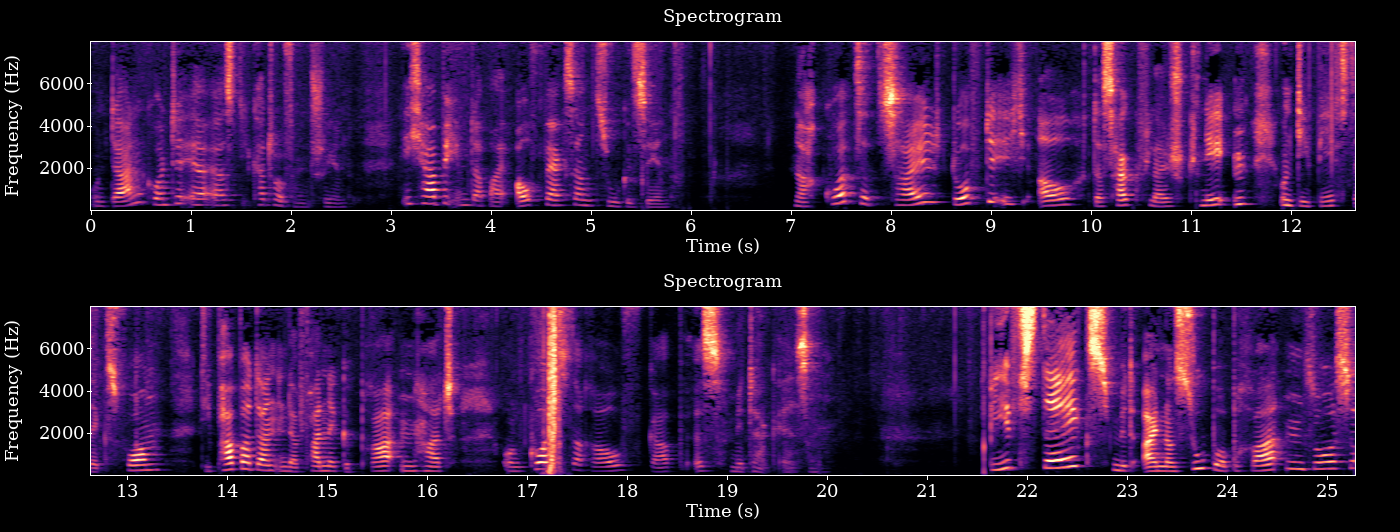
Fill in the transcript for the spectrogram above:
Und dann konnte er erst die Kartoffeln schälen. Ich habe ihm dabei aufmerksam zugesehen. Nach kurzer Zeit durfte ich auch das Hackfleisch kneten und die Beefsteaks formen, die Papa dann in der Pfanne gebraten hat, und kurz darauf gab es Mittagessen. Beefsteaks mit einer super Bratensoße,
